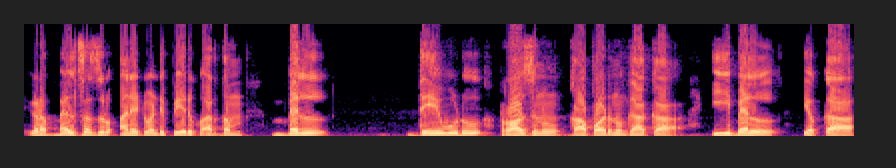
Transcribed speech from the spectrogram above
ఇక్కడ బెల్సజురు అనేటువంటి పేరుకు అర్థం బెల్ దేవుడు రాజును కాపాడును గాక. ఈ బెల్ యొక్క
